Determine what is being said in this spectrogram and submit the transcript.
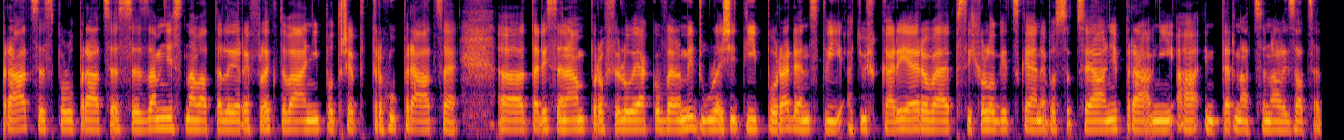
práce, spolupráce se zaměstnavateli, reflektování potřeb trhu práce. Eh, tady se nám profiluje jako velmi důležitý poradenství, ať už kariérové, psychologické nebo sociálně právní a internacionalizace,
